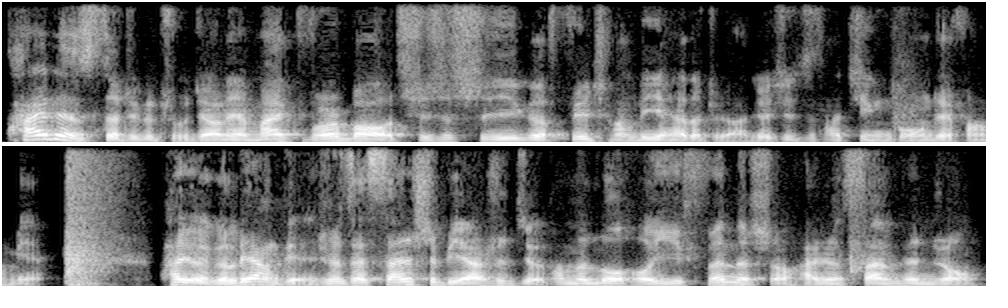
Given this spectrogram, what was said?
Titans 的这个主教练 Mike Vrba 其实是一个非常厉害的主教练，尤其是他进攻这方面，他有一个亮点，就是在三十比二十九他们落后一分的时候，还剩三分钟，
